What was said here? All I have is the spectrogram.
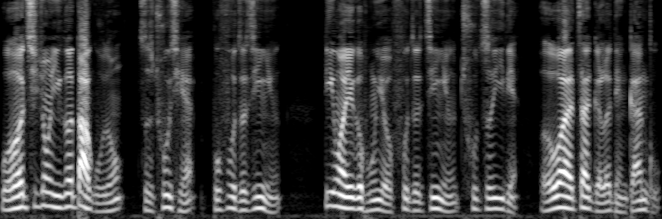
我和其中一个大股东只出钱不负责经营，另外一个朋友负责经营出资一点，额外再给了点干股。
